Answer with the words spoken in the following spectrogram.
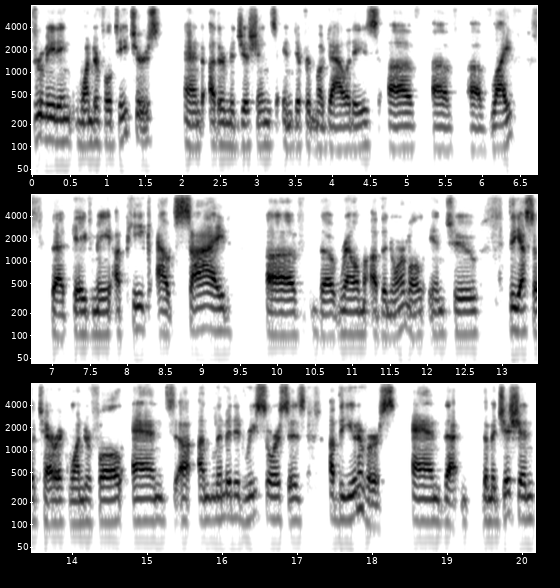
through meeting wonderful teachers and other magicians in different modalities of, of, of life that gave me a peek outside of the realm of the normal into the esoteric, wonderful, and uh, unlimited resources of the universe. And that the magician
